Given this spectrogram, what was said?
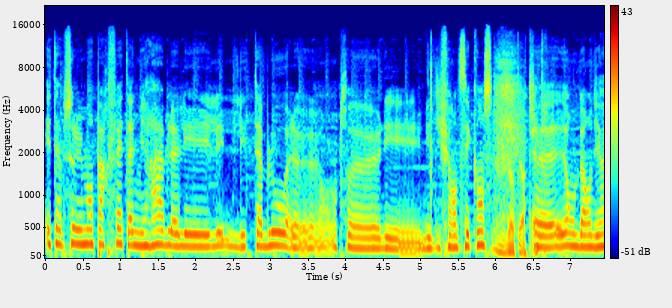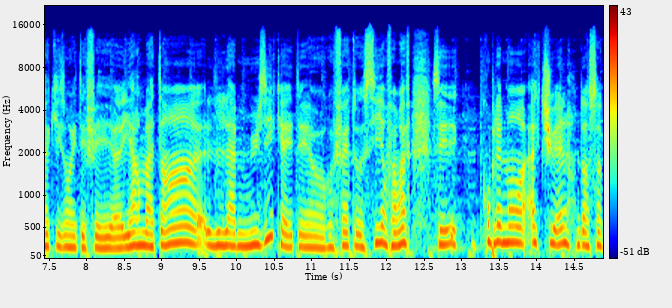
est absolument parfaite, admirable, les, les, tableaux euh, entre les, les, différentes séquences, euh, on, ben, on, dirait qu'ils ont été faits euh, hier matin, la musique a été refaite aussi, enfin bref c'est complètement actuel. D'un seul,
